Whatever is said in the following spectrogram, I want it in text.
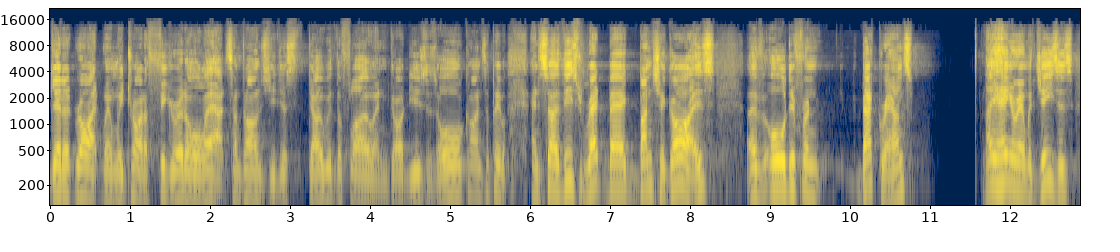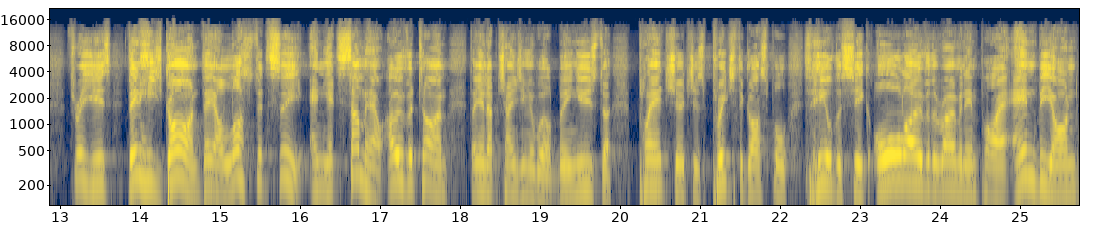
get it right when we try to figure it all out. Sometimes you just go with the flow, and God uses all kinds of people. And so, this ratbag bunch of guys of all different backgrounds, they hang around with Jesus three years, then he's gone. They are lost at sea. And yet, somehow, over time, they end up changing the world, being used to plant churches, preach the gospel, heal the sick all over the Roman Empire and beyond.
